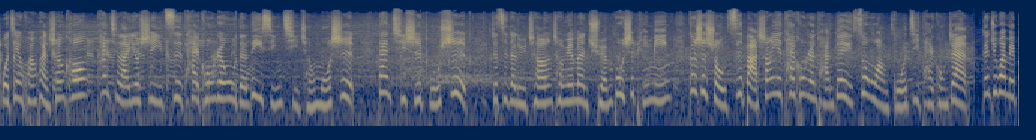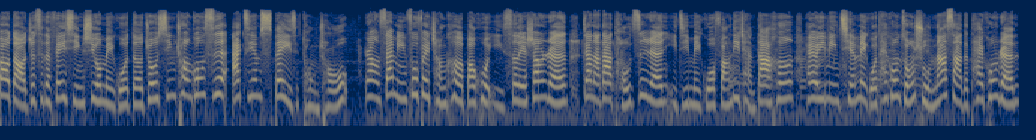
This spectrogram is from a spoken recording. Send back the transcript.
火箭缓缓升空，看起来又是一次太空任务的例行启程模式，但其实不是。这次的旅程，成员们全部是平民，更是首次把商业太空人团队送往国际太空站。根据外媒报道，这次的飞行是由美国德州新创公司 Axiom Space 统筹。让三名付费乘客，包括以色列商人、加拿大投资人以及美国房地产大亨，还有一名前美国太空总署 NASA 的太空人，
